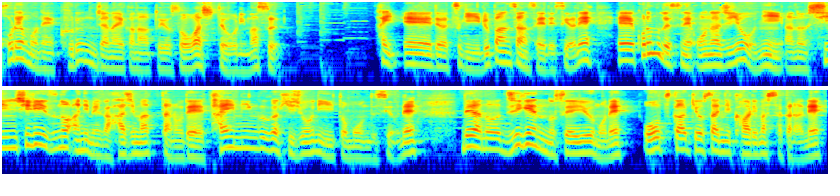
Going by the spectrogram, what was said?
これもね来るんじゃないかなと予想はしております。はい、えー、では次、ルパン三世ですよね。えー、これもですね、同じようにあの新シリーズのアニメが始まったので、タイミングが非常にいいと思うんですよね。で、あの次元の声優もね、大塚明夫さんに変わりましたからね、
